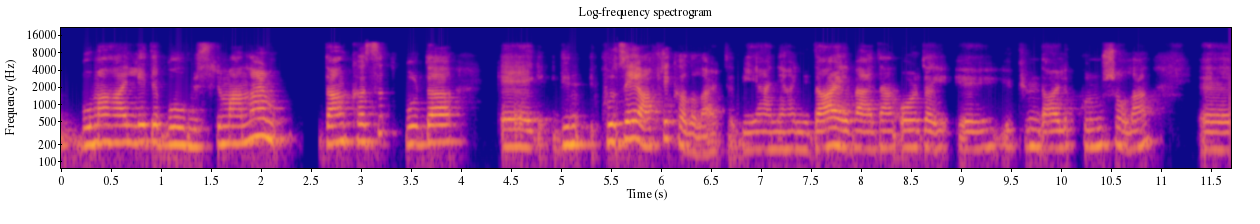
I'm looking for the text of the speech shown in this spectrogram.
bu mahallede bu Müslümanlardan kasıt burada e, gün, Kuzey Afrikalılar tabii yani hani daha evvelden orada e, hükümdarlık kurmuş olan e,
